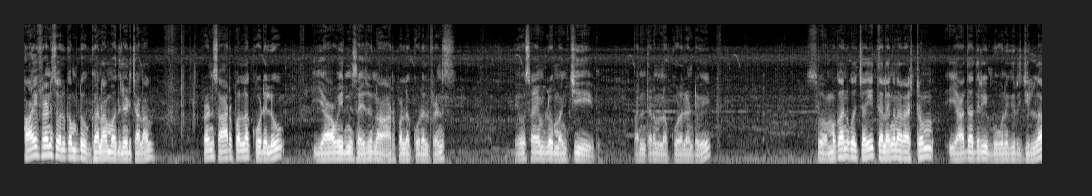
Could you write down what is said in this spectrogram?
హాయ్ ఫ్రెండ్స్ వెల్కమ్ టు ఘనా మదిలేడి ఛానల్. ఫ్రెండ్స్ ఆరుపల్ల కోడెలు యాభై ఎనిమిది సైజు ఉన్న ఆరుపల్ల కోడలు ఫ్రెండ్స్. వ్యవసాయంలో మంచి పనితనం ఉన్న కోడలు సో అమ్మకానికి వచ్చాయి తెలంగాణ రాష్ట్రం యాదాద్రి భువనగిరి జిల్లా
